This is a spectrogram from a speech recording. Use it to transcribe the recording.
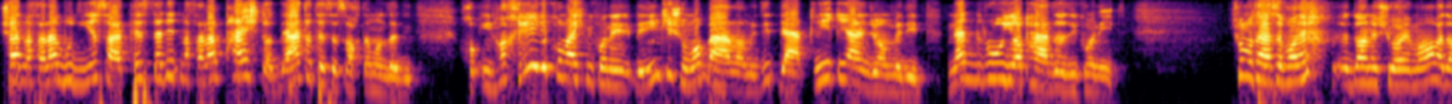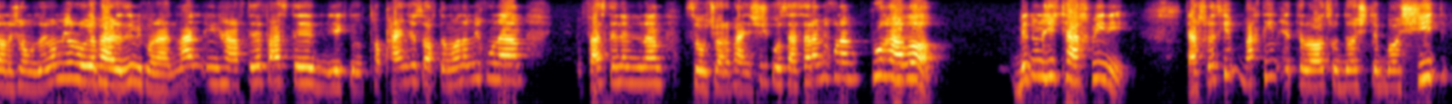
شاید مثلا بود یه ساعت تست زدید مثلا 5 تا 10 تا تست ساختمان زدید. خب اینها خیلی کمک می‌کنه به اینکه شما برنامه‌ریزی دقیقی انجام بدید نه رویا پردازی کنید. چون متاسفانه دانشجوهای ما و دانش آموزهای ما میان رویا پردازی می‌کنن. من این هفته فصل یک دو تا پنج ساختمان رو می‌خونم فصل نمی‌دونم سه و چهار و پنج شیش گسسته رو می‌خونم رو هوا. بدون هیچ تخمینی. در صورتی که وقتی این اطلاعات رو داشته باشید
